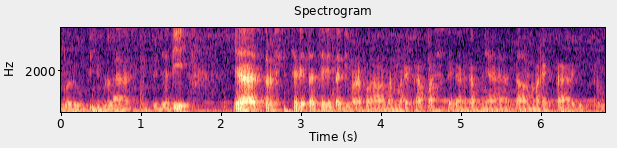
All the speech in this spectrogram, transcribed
2017 gitu. Jadi ya terus cerita-cerita gimana pengalaman mereka pas Dekan Cup-nya tahun mereka gitu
